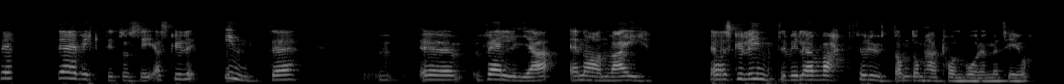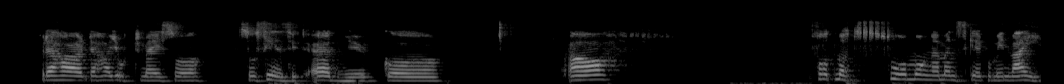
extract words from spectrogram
Det, det er viktig å se. Jeg skulle ikke eh, velge en annen vei. Jeg skulle ikke ville vært foruten de her tolv årene med Theo. For det har, det har gjort meg så, så sinnssykt ødmjuk och ja, fått møtt så mange mennesker på min vei.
